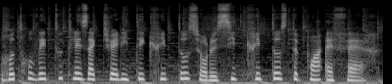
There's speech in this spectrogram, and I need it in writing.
Retrouvez toutes les actualités crypto sur le site cryptost.fr.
